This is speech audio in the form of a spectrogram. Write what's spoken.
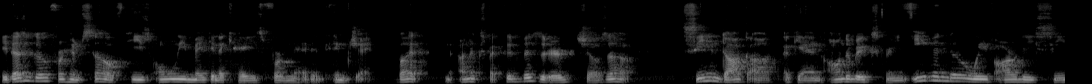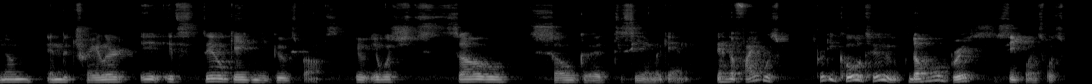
He doesn't go for himself. He's only making a case for Ned and MJ. But an unexpected visitor shows up. Seeing Doc Ock again on the big screen, even though we've already seen him in the trailer, it, it still gave me goosebumps. It, it was so, so good to see him again. And the fight was pretty cool too. The whole bridge sequence was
